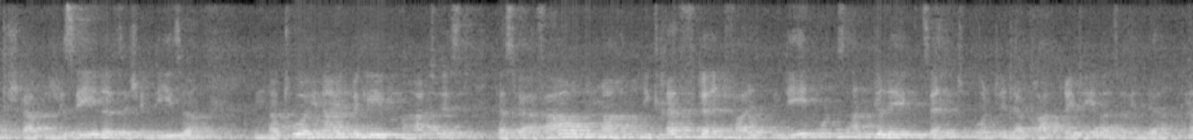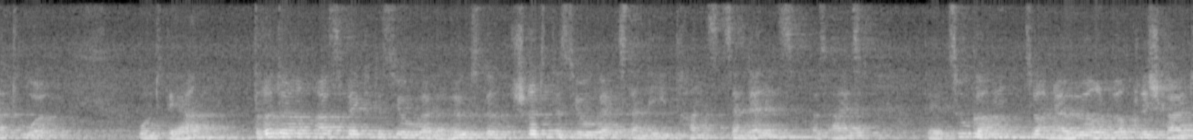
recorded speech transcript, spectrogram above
unsterbliche Seele sich in diese Natur hineinbegeben hat, ist, dass wir Erfahrungen machen und die Kräfte entfalten, die in uns angelegt sind und in der Prakriti, also in der Natur. Und der dritte Aspekt des Yoga, der höchste Schritt des Yoga ist dann die Transzendenz, das heißt der Zugang zu einer höheren Wirklichkeit,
